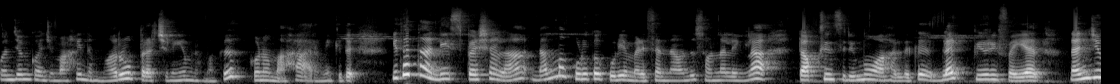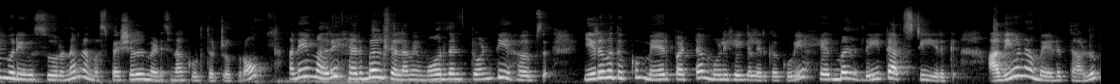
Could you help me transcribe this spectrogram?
கொஞ்சம் கொஞ்சமாக இந்த மறு பிரச்சனையும் நமக்கு குணமாக ஆரம்பிக்குது. இதை தாண்டி ஸ்பெஷலாக நம்ம கொடுக்கக்கூடிய மெடிசன் நான் வந்து சொன்னேன் இல்லைங்களா டாக்ஸின்ஸ் ரிமூவ் ஆகிறதுக்கு பிளட் பியூரிஃபையர் நஞ்சு முறிவு சூரணம் நம்ம ஸ்பெஷல் மெடிசனாக கொடுத்துட்ருக்குறோம். அதே மாதிரி ஹெர்பல்ஸ் எல்லாமே மோர் தென் டுவெண்ட்டி ஹெர்ப்ஸ் இருபதுக்கும் மேற்பட்ட மூலிகைகள் இருக்கக்கூடிய ஹெர்பல் டீடாக்ஸ் டீ இருக்குது அதையும் நம்ம எடுத்தாலும்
